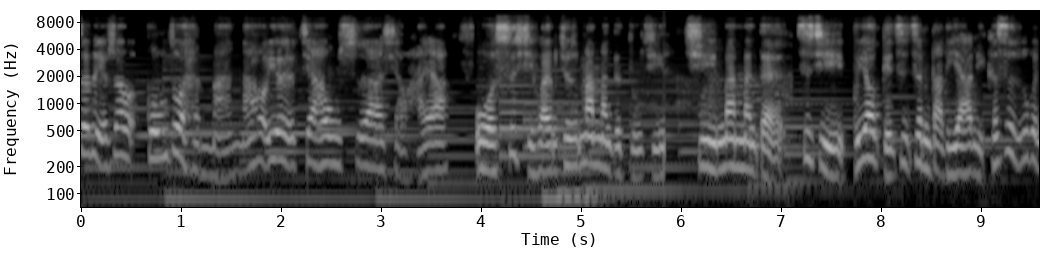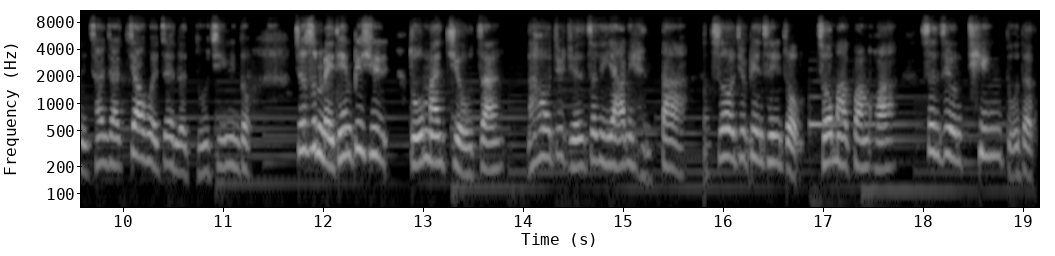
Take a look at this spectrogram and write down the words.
真的有时候工作很忙，然后又有家务事啊、小孩啊，我是喜欢就是慢慢的读经，去慢慢的自己不要给自己这么大的压力。可是如果你参加教会这样的读经运动，就是每天必须读满九章。然后就觉得这个压力很大，之后就变成一种走马观花，甚至用听读的。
